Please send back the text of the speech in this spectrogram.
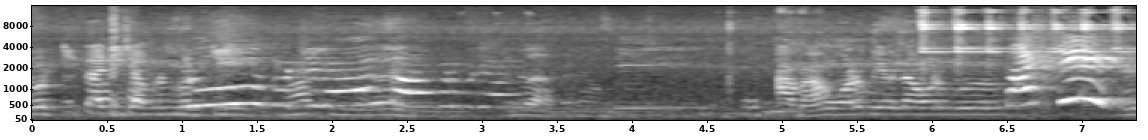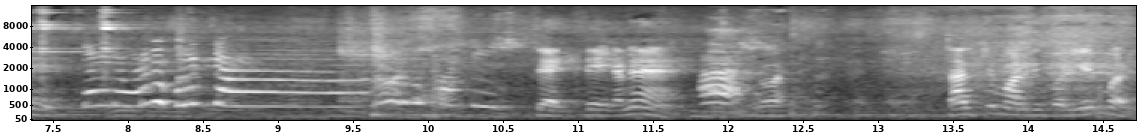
நொட்டி தாண்டி சாப்பிடணும் நொட்டி. ஆமா உடம்பு என்ன உடம்பு. சரி சரி கண்ணே. ஆ. தச்சு மாடுக்கு பாரு ஏது மாடு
